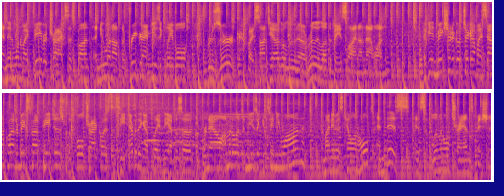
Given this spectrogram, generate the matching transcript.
and then one of my favorite tracks this month, a new one off the Freegrant music label, Berserk by Santiago Luna. Really love the bass line on that one. Again, make sure to go check out my SoundCloud and Mixcloud pages for the full track list to see everything I've played in the episode. But for now, I'm going to let the music continue on. My name is Kellen Holt, and this is Subliminal Transmission.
